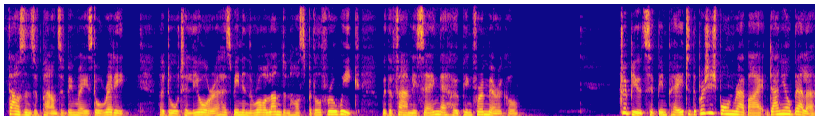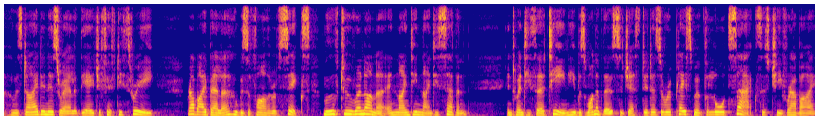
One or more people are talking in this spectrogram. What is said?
Thousands of pounds have been raised already. Her daughter Leora has been in the Royal London Hospital for a week, with the family saying they're hoping for a miracle. Tributes have been paid to the British-born rabbi Daniel Bella, who has died in Israel at the age of 53. Rabbi Bella, who was a father of six, moved to Ra'anana in 1997. In 2013, he was one of those suggested as a replacement for Lord Sacks as chief rabbi.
